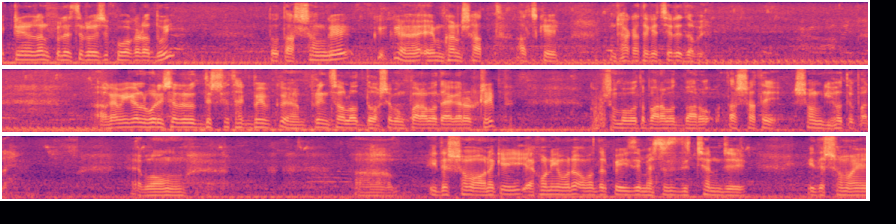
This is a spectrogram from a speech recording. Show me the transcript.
একটি নিয়োজন প্লেসে রয়েছে কুয়াকাটা দুই, তো তার সঙ্গে এম খান সাত আজকে ঢাকা থেকে ছেড়ে যাবে। আগামীকাল বরিশালের উদ্দেশ্যে থাকবে প্রিন্স আওলাদ দশ এবং পারাবত এগারো ট্রিপ খুব সম্ভবত পারাবত বারো তার সাথে সঙ্গী হতে পারে। এবং ঈদের সময় অনেকেই এখনই আমরা আমাদের পেজে মেসেজ দিচ্ছেন যে ঈদের সময়ে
